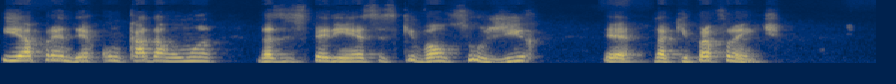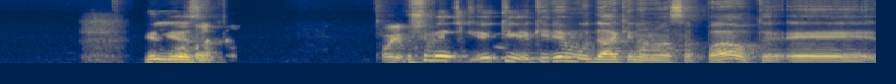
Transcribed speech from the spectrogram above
e aprender com cada uma das experiências que vão surgir é, daqui para frente. Beleza. Oi. Eu queria mudar aqui na nossa pauta, é,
